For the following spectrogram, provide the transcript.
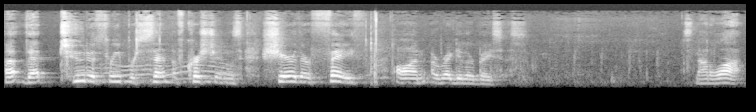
uh, that 2 to 3% of Christians share their faith on a regular basis. It's not a lot.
